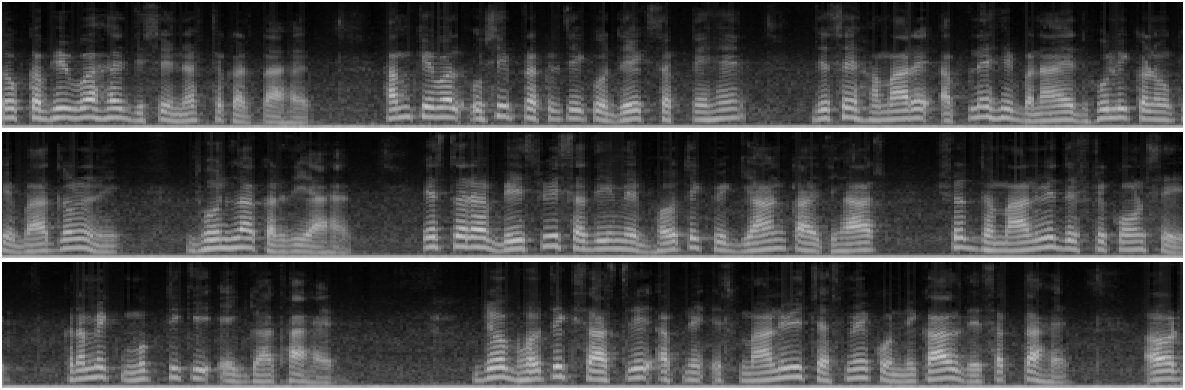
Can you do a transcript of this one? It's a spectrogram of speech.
तो कभी वह है जिसे नष्ट करता है। हम केवल उसी प्रकृति को देख सकते हैं, जिसे हमारे अपने ही बनाए धूलिकणों के बादलों ने धुंधला कर दिया है। इस तरह बीसवीं सदी में भौतिक विज्ञान का इतिहास शुद्ध मानवीय दृष्टिकोण से क्रमिक मुक्ति की एक गाथा है, जो भौतिक शास्त्री अपने इस मानवीय चश्मे को निकाल दे सकता है और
